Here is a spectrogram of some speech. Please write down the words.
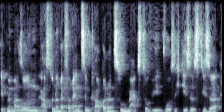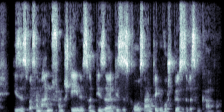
Gib mir mal so ein, hast du eine Referenz im Körper dazu? Merkst du, wie, wo sich dieses, dieser, dieses, was am Anfang stehen ist und dieser, dieses Großartige, wo spürst du das im Körper?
